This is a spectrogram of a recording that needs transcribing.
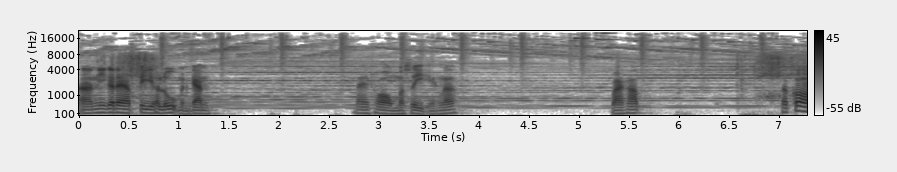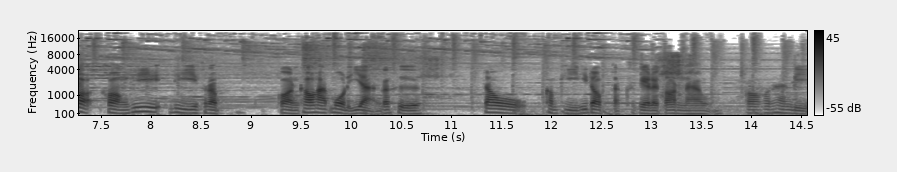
อันนี้ก็ได้ครับตีทะลุเหมือนกัน ได้ทองมาสี่เองแล้ว ไปครับ แล้วก็ของที่ดีสำหรับก่อนเข้าฮาร์ดโหมดอีกอย่างก็คือ เจ้าคัมภีร์ที่ดรอปจากสเกเลตันนะครับก็ค่อนข้างดี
